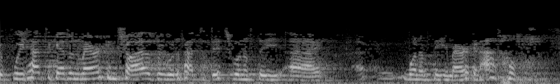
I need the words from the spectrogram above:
if we'd had to get an American child, we would have had to ditch one of the uh, one of the American adults.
